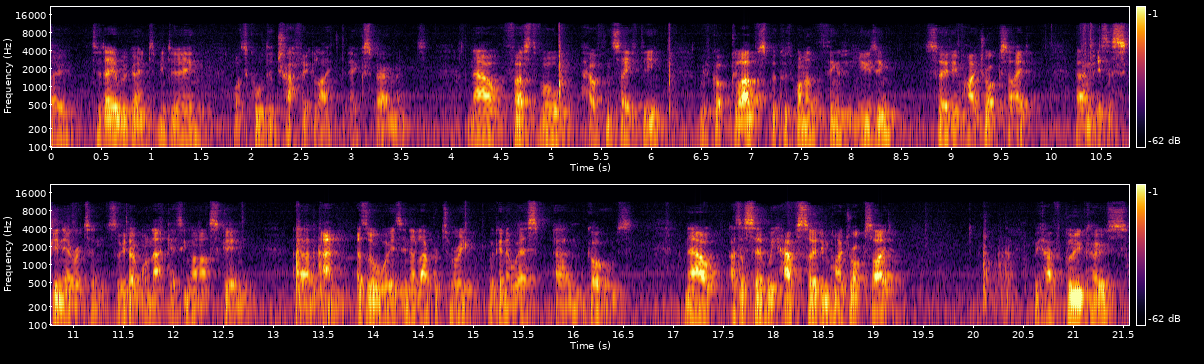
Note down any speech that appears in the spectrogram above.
So today we're going to be doing what's called the traffic light experiment. Now, first of all, health and safety. We've got gloves because one of the things we're using, sodium hydroxide, um, is a skin irritant, so we don't want that getting on our skin. Um, and as always in a laboratory, we're going to wear um, goggles. Now, as I said, we have sodium hydroxide, we have glucose,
